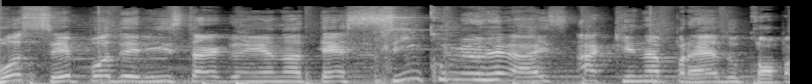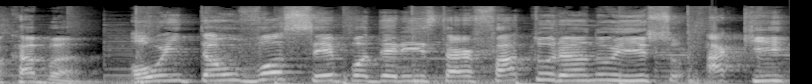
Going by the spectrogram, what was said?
você poderia estar ganhando até 5 mil reais aqui na praia do Copacabana. Ou então você poderia estar faturando isso aqui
